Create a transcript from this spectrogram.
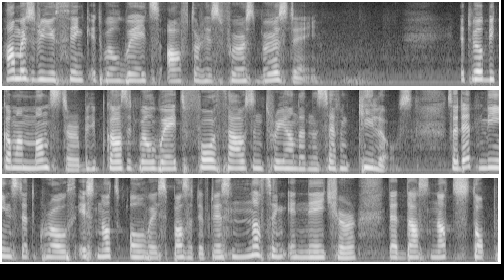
how much do you think it will weigh after his first birthday? It will become a monster because it will weigh 4,307 kilos. So that means that growth is not always positive. There's nothing in nature that does not stop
